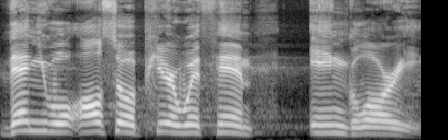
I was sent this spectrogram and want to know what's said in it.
then you will also appear with him in glory.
